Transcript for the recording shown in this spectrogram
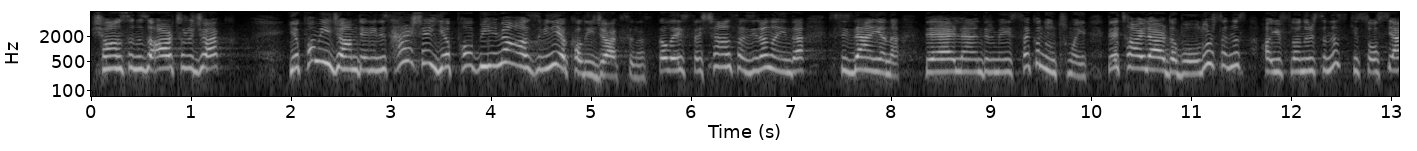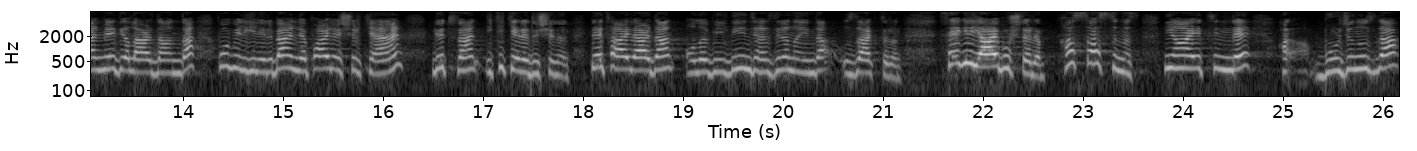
şansınızı artıracak, yapamayacağım dediğiniz her şeyi yapabilme azmini yakalayacaksınız. Dolayısıyla şans Haziran ayında sizden yana değerlendirmeyi sakın unutmayın. Detaylarda boğulursanız hayıflanırsınız ki sosyal medyalardan da bu bilgileri benle paylaşırken lütfen iki kere düşünün. Detaylardan olabildiğince Haziran ayında uzak durun. Sevgili yay burçları hassassınız. Nihayetinde ha- burcunuzda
